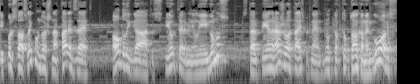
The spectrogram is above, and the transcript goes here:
jebkuras valsts likumdošanā paredzēt obligātus ilgtermiņa līgumus starp piena ražotāju, izpratnē, nu, to, to, to, kam ir govis,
